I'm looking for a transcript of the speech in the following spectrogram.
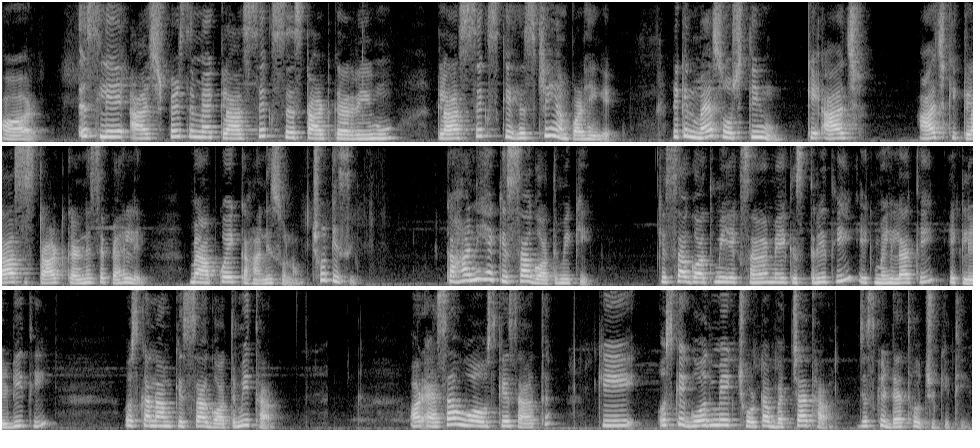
और इसलिए आज फिर से मैं क्लास सिक्स से स्टार्ट कर रही हूँ। क्लास सिक्स की हिस्ट्री हम पढ़ेंगे। लेकिन मैं सोचती हूँ कि आज आज की क्लास स्टार्ट करने से पहले मैं आपको एक कहानी सुनाऊँ, छोटी सी। कहानी है किस्सा गौतमी की। किस्सा गौतमी एक समय में एक स्त्री थी, एक महिला थी, एक लेडी थी। उसका नाम किस्सा गौतमी था। और ऐसा हुआ उसके साथ कि उसके गोद में एक छोटा बच्चा था जिसकी डेथ हो चुकी थी।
